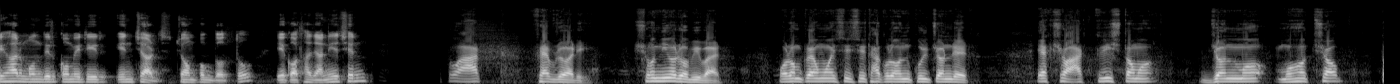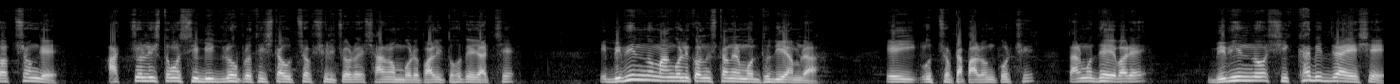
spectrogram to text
বিহার মন্দির কমিটির ইনচার্জ চম্পক দত্ত এ কথা জানিয়েছেন। তো আট ফেব্রুয়ারি, শনি ও রবিবার পরমপ্রেময় শ্রী শ্রী ঠাকুর অনুকূলচন্দ্রের একশো আটত্রিশতম জন্ম মহোৎসব। তৎসঙ্গে আটচল্লিশতম শ্রী বিগ্রহ প্রতিষ্ঠা উৎসব শিলচরে সাড়ম্বরে পালিত হতে যাচ্ছে। এই বিভিন্ন মাঙ্গলিক অনুষ্ঠানের মধ্য দিয়ে আমরা এই উৎসবটা পালন করছি। তার মধ্যে এবারে বিভিন্ন শিক্ষাবিদরা এসে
